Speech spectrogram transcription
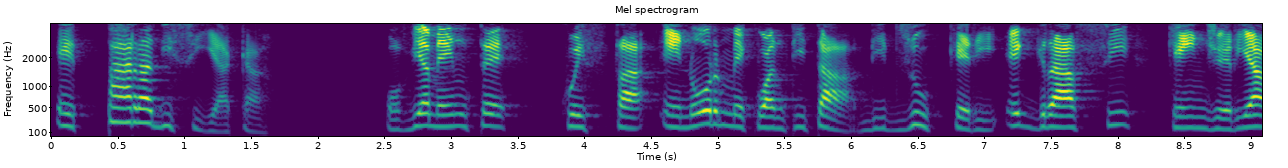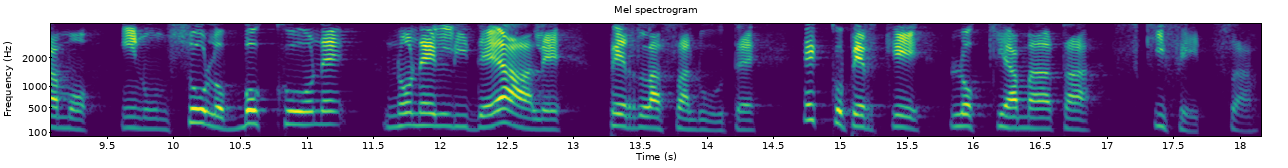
è paradisiaca. Ovviamente questa enorme quantità di zuccheri e grassi che ingeriamo in un solo boccone non è l'ideale per la salute. Ecco perché l'ho chiamata schifezza.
